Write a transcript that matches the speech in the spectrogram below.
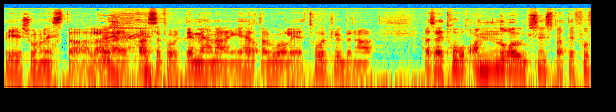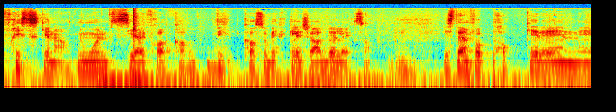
vi er journalister eller er pressefolk. Det mener jeg er helt alvorlig. Jeg tror klubben har Altså jeg tror andre òg syns det er forfriskende at noen sier ifra hva, hva som virkelig skjedde, liksom. Istedenfor å pakke det inn i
